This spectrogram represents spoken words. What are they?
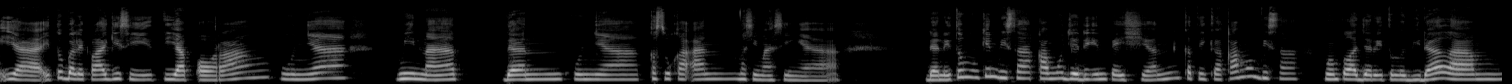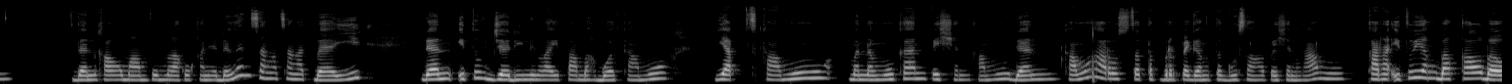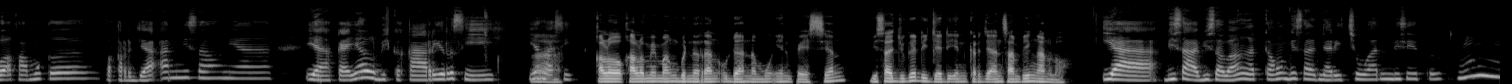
Ya, itu balik lagi sih. Tiap orang punya minat dan punya kesukaan masing-masingnya. Dan itu mungkin bisa kamu jadiin passion ketika kamu bisa mempelajari itu lebih dalam dan kamu mampu melakukannya dengan sangat-sangat baik dan itu jadi nilai tambah buat kamu Yap, kamu menemukan passion kamu dan kamu harus tetap berpegang teguh sama passion kamu. Karena itu yang bakal bawa kamu ke pekerjaan misalnya. Ya, kayaknya lebih ke karir sih. Iya Nah. nggak sih? Kalau kalau memang beneran udah nemuin passion, bisa juga dijadiin kerjaan sampingan loh. Ya, bisa, bisa banget. Kamu bisa nyari cuan di situ. Hmm.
